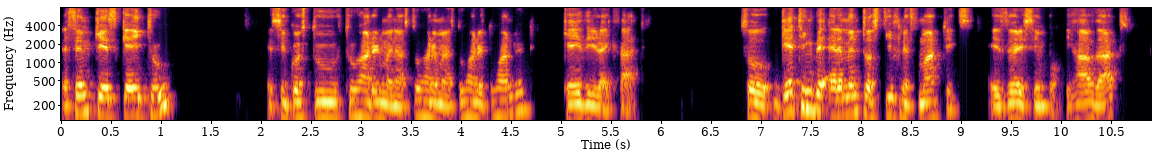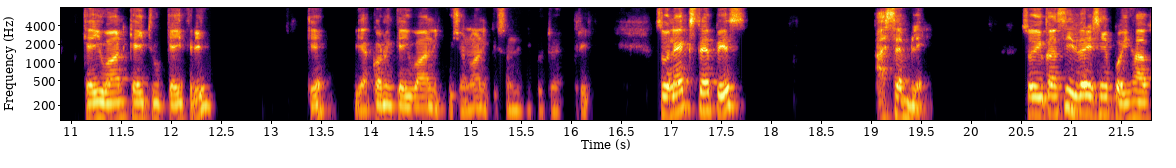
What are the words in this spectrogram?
The same case K2 is equals to 200 minus 200 minus 200, 200, K3 like that. So getting the elemental stiffness matrix is very simple. You have that K1, K2, K3. Okay, we are calling K1 equation 1 equation equal to 3. So next step is assembly. So you can see very simple. You have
